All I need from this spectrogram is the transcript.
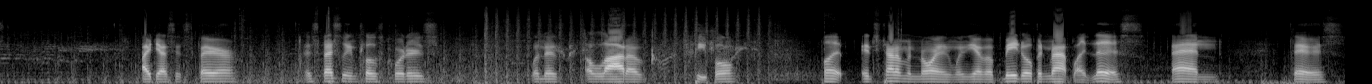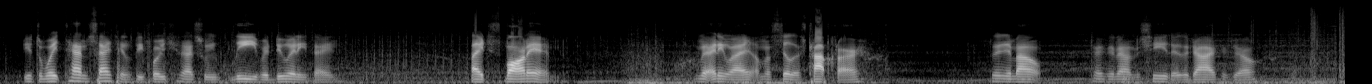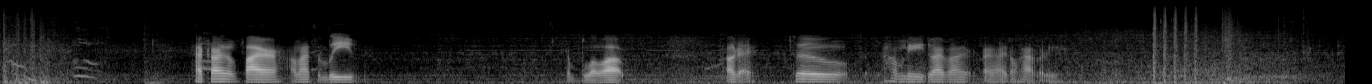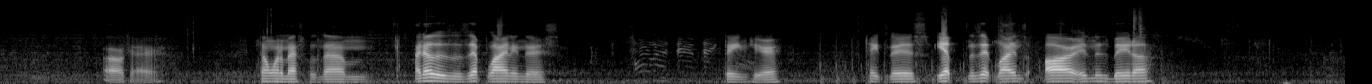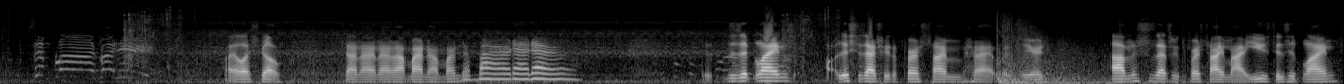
I guess it's fair, especially in close quarters, when there's a lot of people. But it's kind of annoying when you have a big open map like this, and there's, you have to wait 10 seconds before you can actually leave or do anything. Like, spawn in. But anyway, I'm gonna steal this top car. Thinking about taking down the sea, there's a guy I could go. That car's on fire, I'm gonna have to leave. To blow up. Okay, so how many do I have? I, I don't have any. Okay. Don't want to mess with them. I know there's a zip line in this thing here. Take this. Yep, the zip lines are in this beta. Zip lines right here. Alright, let's go. The zip lines. This is actually the first time that was weird. Um, this is actually the first time I used the zip line.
